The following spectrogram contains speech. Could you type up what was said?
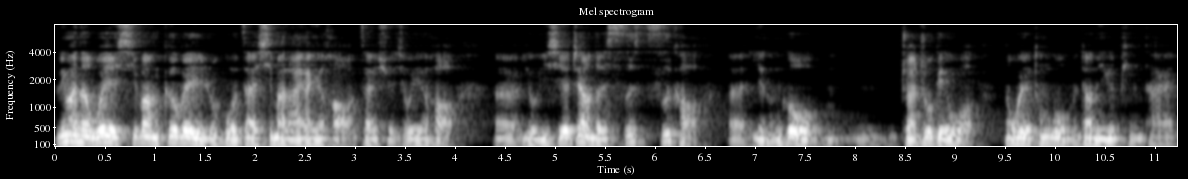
另外呢，我也希望各位如果在喜马拉雅也好，在雪球也好，呃，有一些这样的思思考，呃，也能够嗯嗯转述给我。那我也通过我们这样的一个平台，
